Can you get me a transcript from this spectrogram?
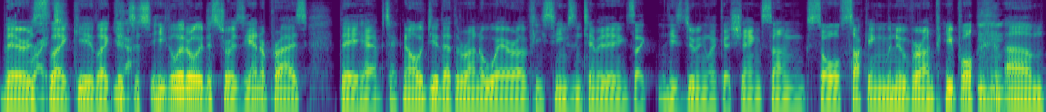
There's Right. like he- like Yeah. it's just he literally destroys the Enterprise. They have technology that they're unaware of. He seems intimidating. He's like he's doing like a Shang Tsung soul sucking maneuver on people. Um,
